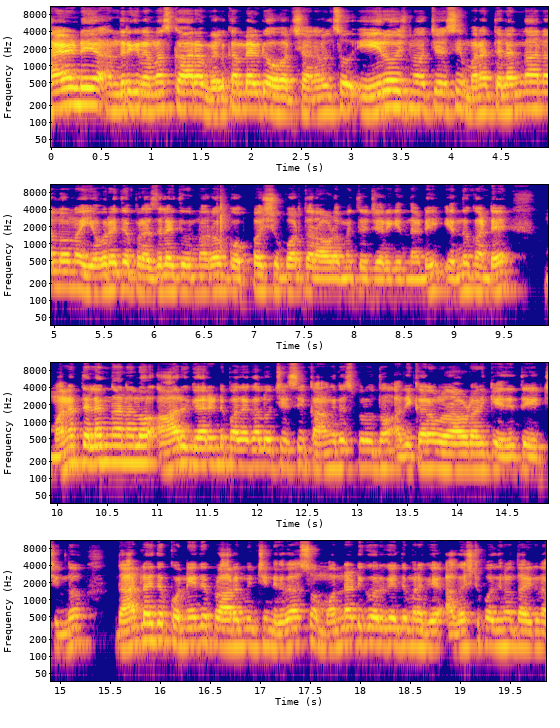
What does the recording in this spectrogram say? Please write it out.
హాయ్ అండి అందరికీ నమస్కారం. Welcome back to our channel. So ఈ రోజున వచ్చేసి మన తెలంగాణలో ఉన్న ఎవరైతే ప్రజలైతే ఉన్నారో గొప్ప శుభార్త రావడం అయితే జరిగిందండి. ఎందుకంటే మన తెలంగాణలో ఆరు గ్యారెంటీ పథకాలు వచ్చేసి కాంగ్రెస్ ప్రభుత్వం అధికారంలో రావడానికి ఏదైతే ఇచ్చిందో దాంట్లో అయితే కొన్ని అయితే ప్రారంభించింది కదా. సో మొన్నటి వరకు అయితే మనకి ఆగస్టు పదిహేనో తారీఖున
